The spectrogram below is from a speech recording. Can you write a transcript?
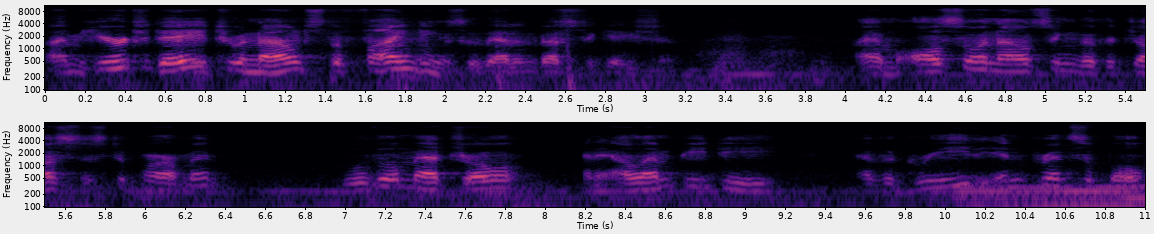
I'm here today to announce the findings of that investigation. I am also announcing that the Justice Department, Louisville Metro, and LMPD have agreed in principle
